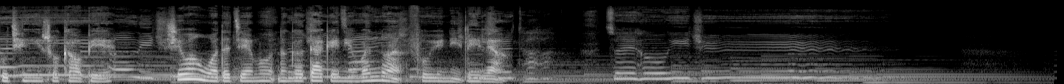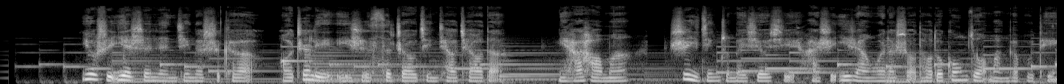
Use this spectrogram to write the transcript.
不轻易说告别。希望我的节目能够带给你温暖，赋予你力量。最后一句又是夜深人静的时刻，我这里已是四周静悄悄的。你还好吗？是已经准备休息，还是依然为了手头的工作忙个不停？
